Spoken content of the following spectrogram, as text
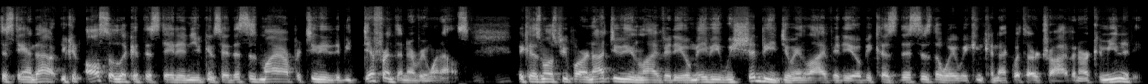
to stand out. You can also look at this data and you can say, this is my opportunity to be different than everyone else. Because most people are not doing live video. Maybe we should be doing live video because this is the way we can connect with our tribe and our community.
